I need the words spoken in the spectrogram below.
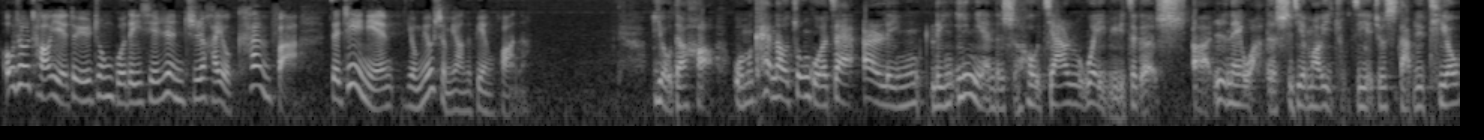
欧洲朝野对于中国的一些认知还有看法，在这一年有没有什么样的变化呢？有的好，我们看到中国在二零零一年的时候加入位于这个啊日内瓦的世界贸易组织，也就是 WTO，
